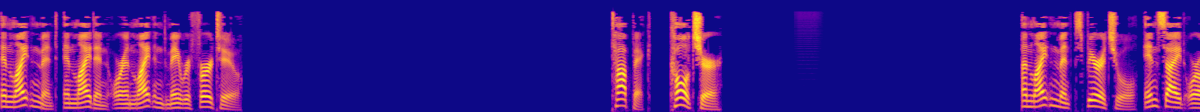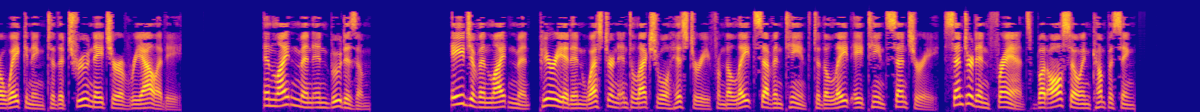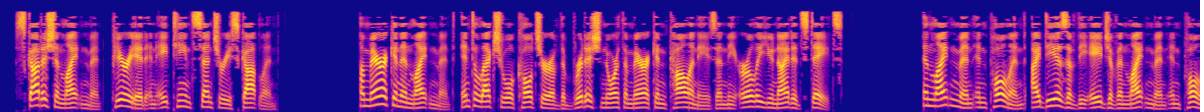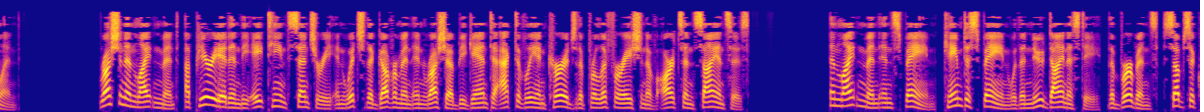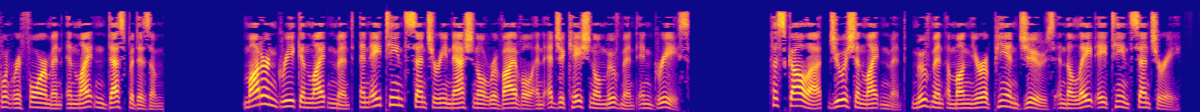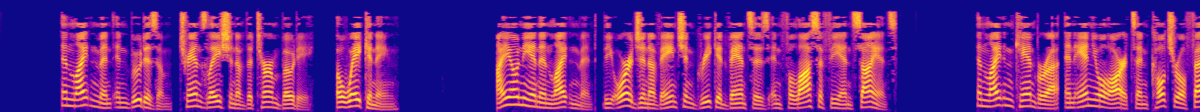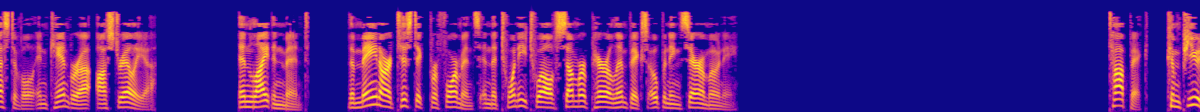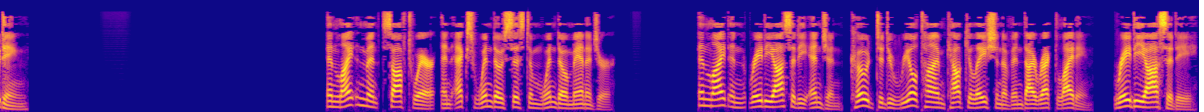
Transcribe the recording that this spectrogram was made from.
Enlightenment, enlighten or enlightened may refer to Topic. Culture Enlightenment spiritual, insight or awakening to the true nature of reality. Enlightenment in Buddhism Age of Enlightenment, period in Western intellectual history from the late 17th to the late 18th century, centered in France but also encompassing Scottish Enlightenment, period in 18th century Scotland. American Enlightenment, intellectual culture of the British North American colonies and the early United States. Enlightenment in Poland, ideas of the Age of Enlightenment in Poland. Russian Enlightenment, a period in the 18th century in which the government in Russia began to actively encourage the proliferation of arts and sciences. Enlightenment in Spain, came to Spain with a new dynasty, the Bourbons, subsequent reform and enlightened despotism. Modern Greek Enlightenment, an 18th-century national revival and educational movement in Greece. Haskalah, Jewish Enlightenment, movement among European Jews in the late 18th century. Enlightenment in Buddhism, translation of the term Bodhi, awakening. Ionian Enlightenment, the origin of ancient Greek advances in philosophy and science. Enlighten Canberra, an annual arts and cultural festival in Canberra, Australia. Enlightenment, the main artistic performance in the 2012 Summer Paralympics opening ceremony. Topic: Computing Enlightenment software, an X-Window system window manager. Enlighten radiosity engine, code to do real-time calculation of indirect lighting. Radiosity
